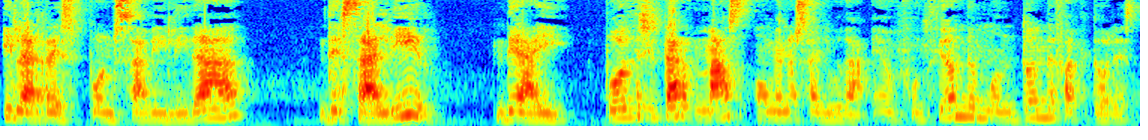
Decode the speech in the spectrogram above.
y la responsabilidad de salir de ahí. Puedo necesitar más o menos ayuda en función de un montón de factores,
